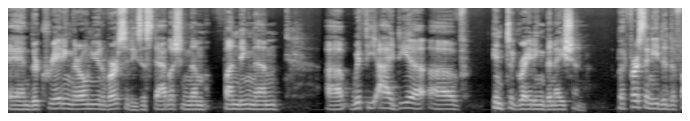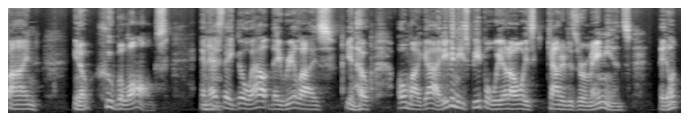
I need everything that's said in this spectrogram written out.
and they're creating their own universities, establishing them, funding them, uh, with the idea of integrating the nation. But first, they need to define, you know, who belongs. And mm-hmm. as they go out, they realize, you know, oh my God, even these people we had always counted as Romanians, they don't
